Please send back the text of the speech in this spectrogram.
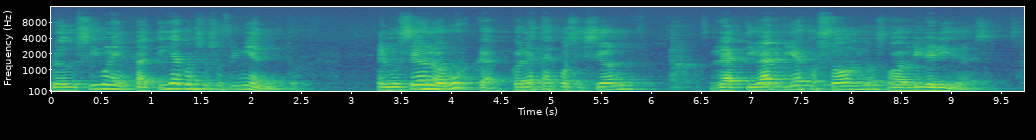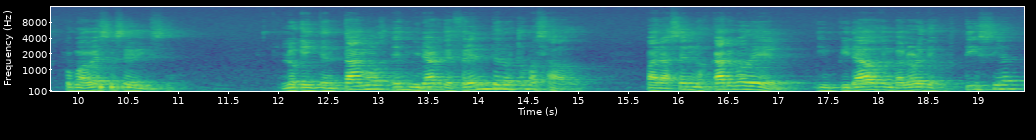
producir una empatía con su sufrimiento. El museo no busca con esta exposición reactivar viejos odios o abrir heridas, como a veces se dice. Lo que intentamos es mirar de frente nuestro pasado para hacernos cargo de él, inspirados en valores de justicia,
